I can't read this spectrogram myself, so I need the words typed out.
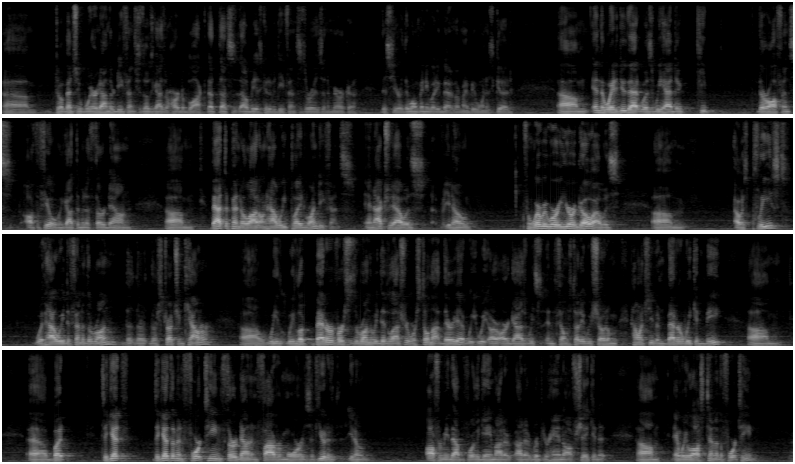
Um, to eventually wear down their defense because those guys are hard to block. That, that's that'll be as good of a defense as there is in America this year. There won't be anybody better. There might be one as good. Um, and the way to do that was we had to keep their offense off the field. We got them in a third down. Um, that depended a lot on how we played run defense. And actually, I was, you know, from where we were a year ago, I was, um, I was pleased with how we defended the run, the, their, their stretch and counter. Uh, we, we look better versus the run that we did last year. We're still not there yet. We, we our, our guys we, in film study we showed them how much even better we can be. Um, uh, but to get to get them in 14 third down and five or more is if you'd have you know offered me that before the game, I'd have, I'd have ripped your hand off shaking it. Um, and we lost 10 of the 14,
